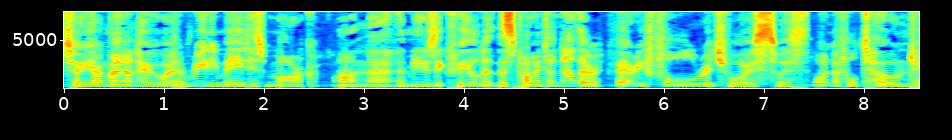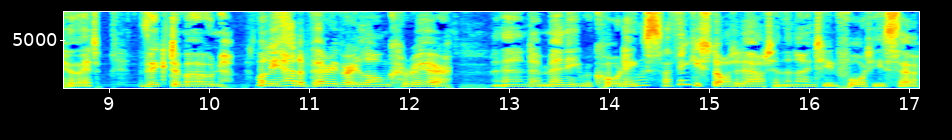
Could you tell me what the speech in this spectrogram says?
to a young man who uh, really made his mark on uh, the music field at this point. Another very full, rich voice with wonderful tone to it. Vic Damone. Well, he had a very, very long career and uh, many recordings. I think he started out in the 1940s, so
